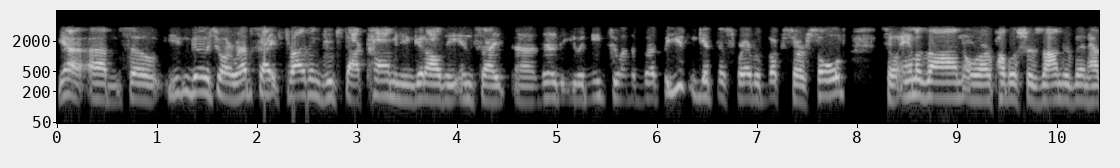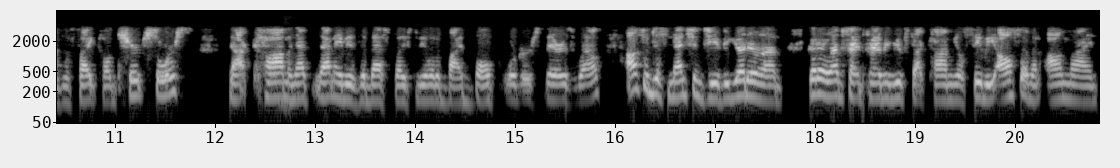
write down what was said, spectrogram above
Yeah, um, so you can go to our website, thrivinggroups.com, and you can get all the insight uh, there that you would need to on the book. But you can get this wherever books are sold. So Amazon or our publisher Zondervan has a site called churchsource.com, and that, that maybe is the best place to be able to buy bulk orders there as well. I also just mentioned to you, if you go to um, go to our website, thrivinggroups.com, you'll see we also have an online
